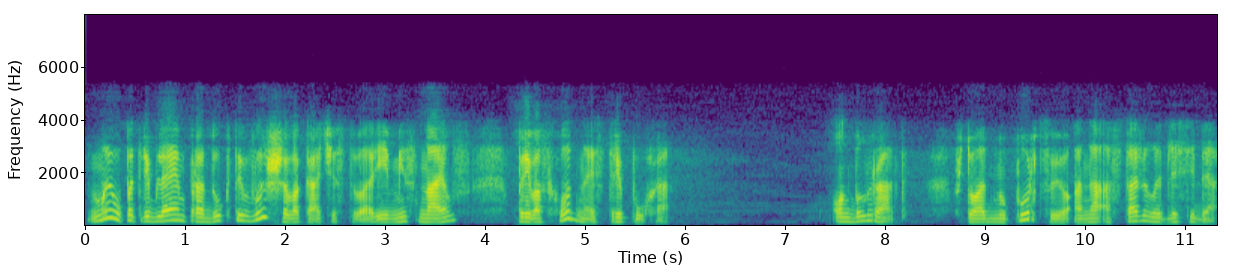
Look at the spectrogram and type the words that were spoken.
«Мы употребляем продукты высшего качества, и мисс Найлс — превосходная стрепуха». Он был рад, что одну порцию она оставила для себя.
